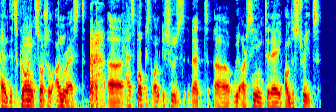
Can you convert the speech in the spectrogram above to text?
and its growing social unrest uh, has focused on issues that uh, we are seeing today on the streets.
